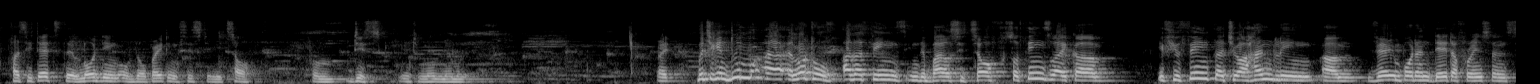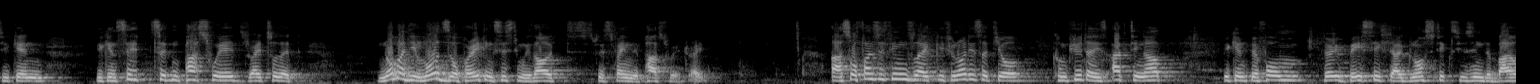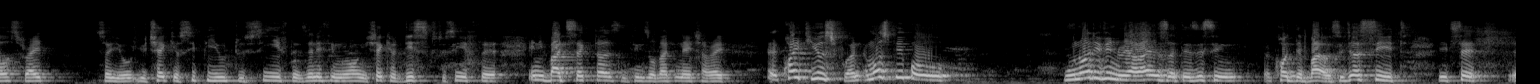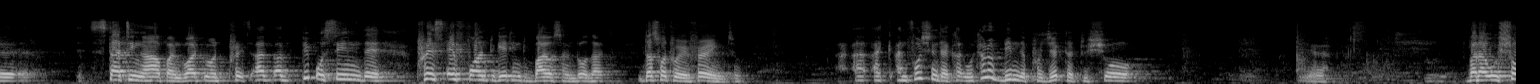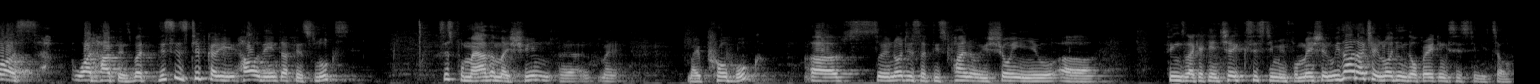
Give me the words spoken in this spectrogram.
facilitates the loading of the operating system itself from disk into main memory. Right, but you can do uh, a lot of other things in the BIOS itself. So things like um, if you think that you are handling um, very important data, for instance, you can you can set certain passwords, right, so that nobody loads the operating system without specifying the password, right? Uh, so fancy things like if you notice that your computer is acting up, you can perform very basic diagnostics using the BIOS, right? So you, you check your CPU to see if there's anything wrong, you check your disk to see if there are any bad sectors and things of that nature, right? Quite useful. And most people will not even realize that there's this thing called the BIOS. You just see it, it's a, uh, starting up and whatnot. Press, I've, I've people seen the press F1 to get into BIOS and all that. That's what we're referring to I, I, unfortunately, I can't, we cannot beam the projector to show. Yeah. But I will show us what happens. But this is typically how the interface looks. This is for my other machine, uh, my, my ProBook. Uh, so you notice that this panel is showing you uh, things like I can check system information without actually loading the operating system itself.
